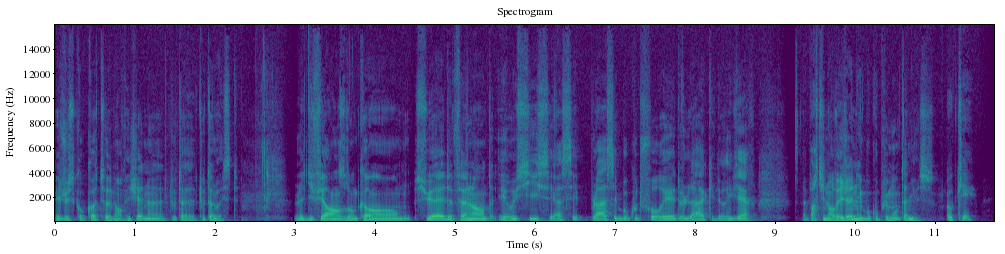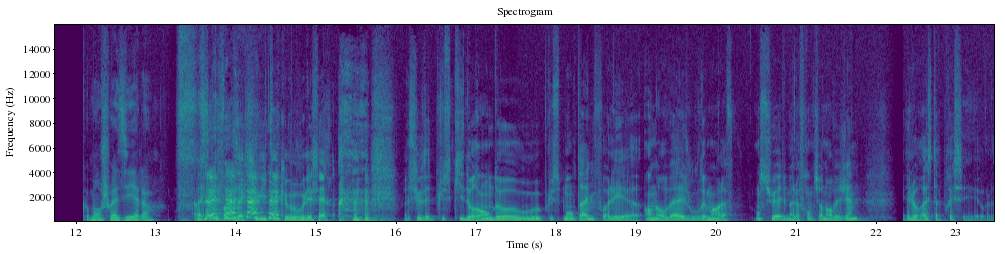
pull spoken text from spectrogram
et jusqu'aux côtes norvégiennes, euh, tout à, tout à l'ouest. Les différences donc en Suède, Finlande et Russie, c'est assez plat, c'est beaucoup de forêts, de lacs et de rivières. La partie norvégienne est beaucoup plus montagneuse. Ok. Comment on choisit alors? Ah bah, ça dépend des activités que vous voulez faire. si vous êtes plus ski de rando ou plus montagne, il faut aller euh, en Norvège ou vraiment en Suède, mais à la frontière norvégienne. Et le reste, après, c'est voilà,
